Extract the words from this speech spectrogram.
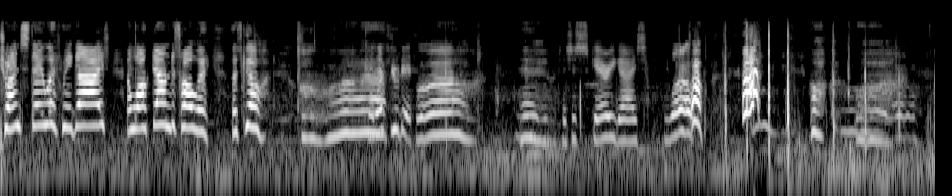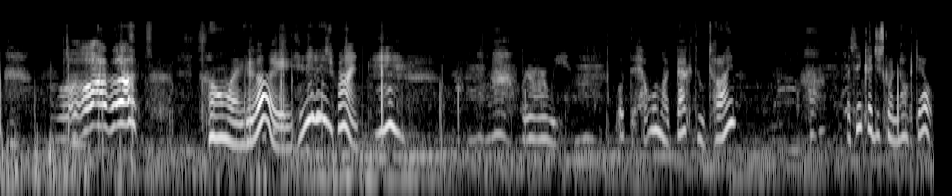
Try and stay with me, guys, and walk down this hallway. Let's go. Oh, so let's do this. Whoa. This is scary, guys. Whoa. Oh! Ah! Oh. Whoa. Whoa. Oh my god, this is fine. Where are we? What the hell? Am I back through time? I think I just got knocked out.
